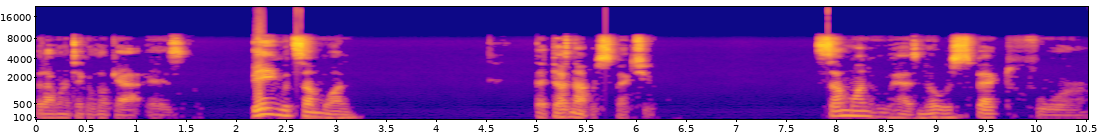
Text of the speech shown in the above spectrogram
that I want to take a look at is being with someone that does not respect you. Someone who has no respect for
